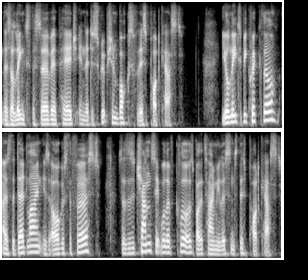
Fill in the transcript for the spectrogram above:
There's a link to the survey page in the description box for this podcast. You'll need to be quick though, as the deadline is August the 1st, so there's a chance it will have closed by the time you listen to this podcast.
